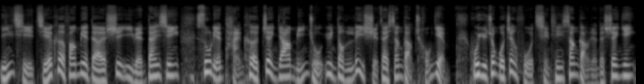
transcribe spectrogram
引起捷克方面的市议员担心苏联坦克镇压民主运动的历史在香港重演，呼吁中国政府倾听香港人的声音。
